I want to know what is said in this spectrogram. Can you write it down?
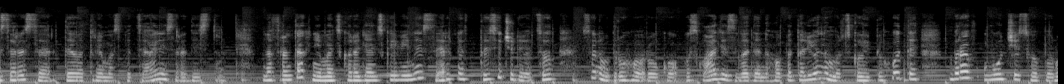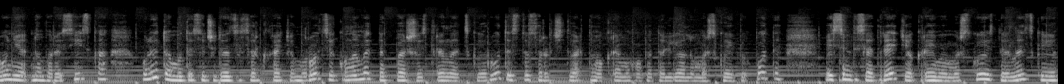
СРСР, де отримав спеціальність радиста. На фронтах німецько-радянської війни серпня 1942 року. У складі зведеного батальйону морської піхоти брав участь в обороні Новоросійська у лютому 1943 році. Кулеметник першої стрілецької роти 144-го окремого батальйону морської піхоти 83-ї окремої морської стрілецької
